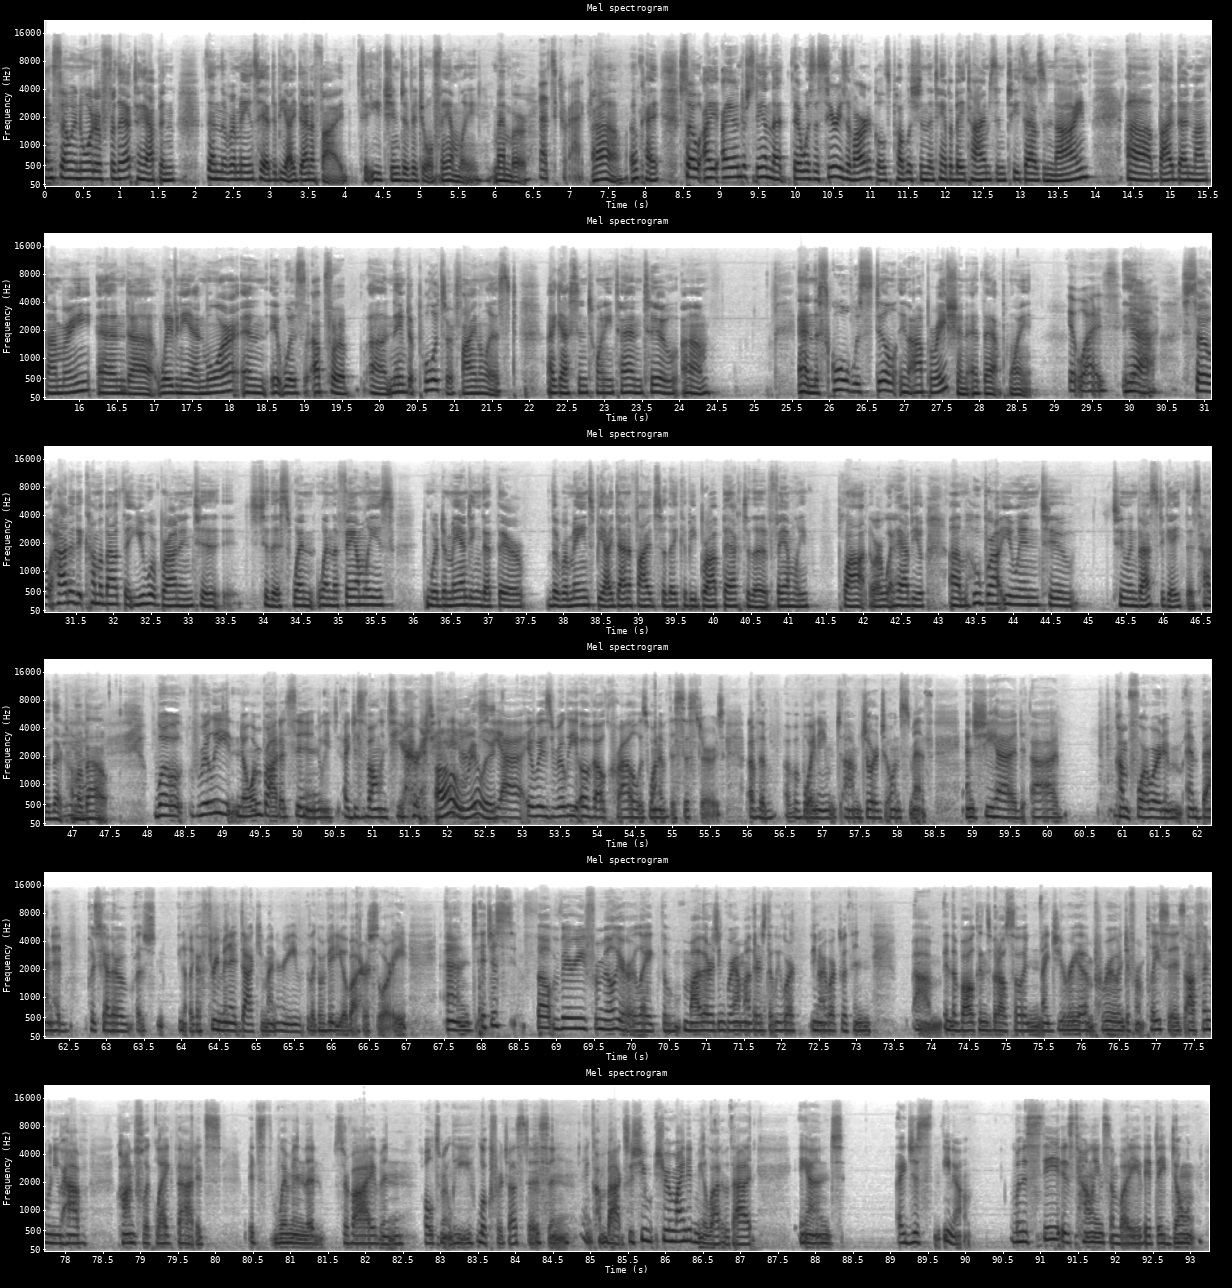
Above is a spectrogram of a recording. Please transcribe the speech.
And so, in order for that to happen, then the remains had to be identified to each individual family member. That's correct. Ah, okay. So, I, I understand that there was a series of articles published in the Tampa Bay Times in 2009 uh, by Ben Montgomery and uh, Waveney Ann Moore, and it was up for uh, named a Pulitzer finalist, I guess, in 2010 too. Um, and the school was still in operation at that point. It was. Yeah. yeah. So how did it come about that you were brought into to this when when the families were demanding that their the remains be identified so they could be brought back to the family plot or what have you? Um, who brought you in to to investigate this? How did that come yeah. about? Well, really, no one brought us in. We, I just volunteered. Oh, and, really? Yeah, it was really Ovell Krell was one of the sisters of the of a boy named um, George Owen Smith, and she had uh, come forward, and, and, Ben had put together a, you know like a three minute documentary, like a video about her story. And it just felt very familiar, like the mothers and grandmothers that we worked, you know, I worked with in um, in the Balkans, but also in Nigeria and Peru and different places. Often, when you have conflict like that, it's it's women that survive and ultimately look for justice and, and come back. So she she reminded me a lot of that, and I just you know when the state is telling somebody that they don't,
